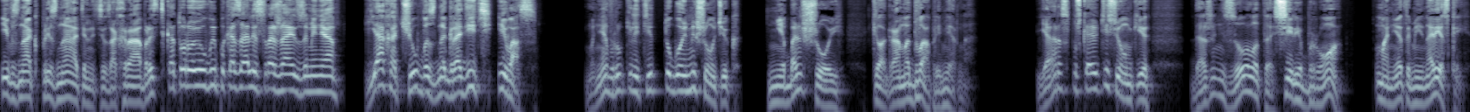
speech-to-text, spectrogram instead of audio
И в знак признательности за храбрость, которую вы показали, сражаясь за меня, я хочу вознаградить и вас. Мне в руки летит тугой мешочек, небольшой, килограмма два примерно. Я распускаю тесемки, даже не золото, серебро, монетами и нарезкой.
